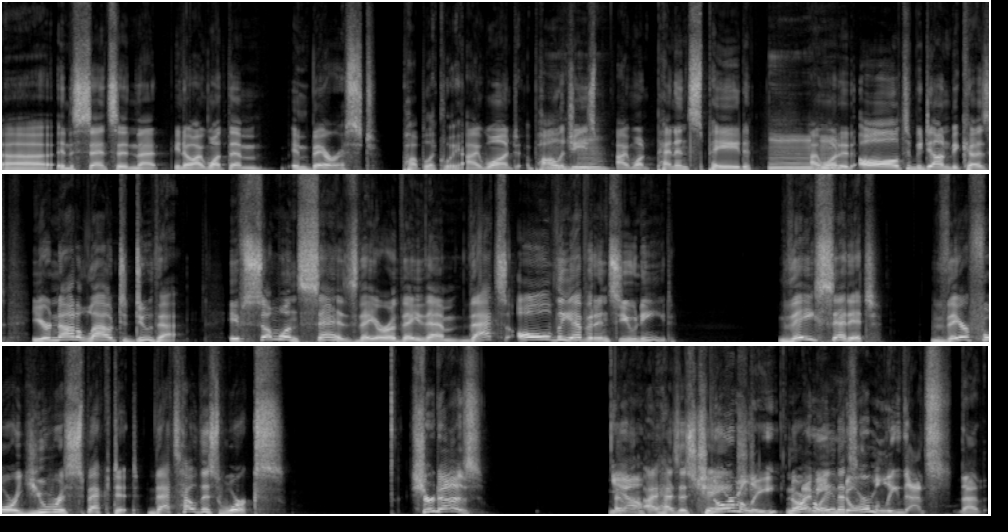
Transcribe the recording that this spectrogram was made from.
uh, in the sense in that you know I want them embarrassed publicly. I want apologies. Mm-hmm. I want penance paid. I want it all to be done because you're not allowed to do that. If someone says they are a they them, that's all the evidence you need. They said it, therefore you respect it. That's how this works. Sure does. Yeah. Uh, has this changed? Normally, normally, I mean, that's, normally that's that.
